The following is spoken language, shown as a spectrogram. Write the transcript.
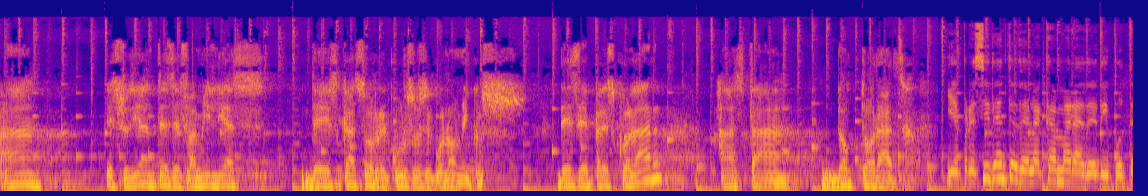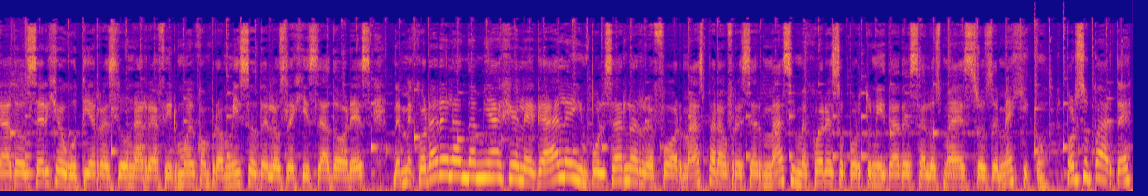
a estudiantes de familias de escasos recursos económicos, desde preescolar hasta doctorado. Y el presidente de la Cámara de Diputados, Sergio Gutiérrez Luna, reafirmó el compromiso de los legisladores de mejorar el andamiaje legal e impulsar las reformas para ofrecer más y mejores oportunidades a los maestros de México. Por su parte,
